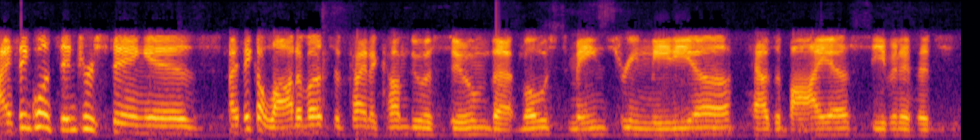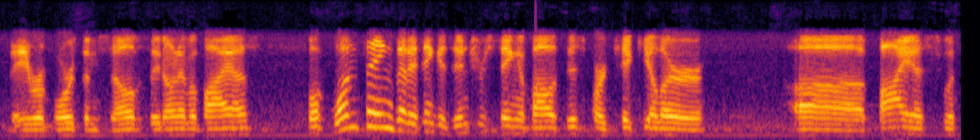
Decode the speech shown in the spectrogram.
I think what's interesting is I think a lot of us have kind of come to assume that most mainstream media has a bias, even if it's they report themselves they don't have a bias. But one thing that I think is interesting about this particular uh, bias with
